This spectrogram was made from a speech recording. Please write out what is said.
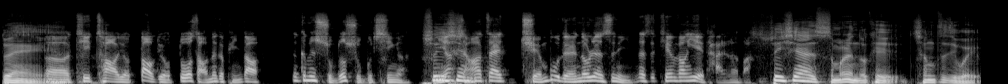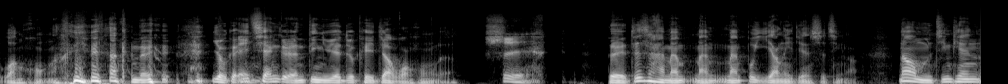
对，呃 TikTok 有到底有多少那个频道？那根本数都数不清啊！所以你要想要在全部的人都认识你，那是天方夜谭了吧？所以现在什么人都可以称自己为网红啊，因为他可能有个一千个人订阅就可以叫网红了。是，对，这是还蛮蛮蛮不一样的一件事情啊。那我们今天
